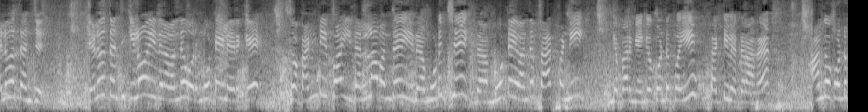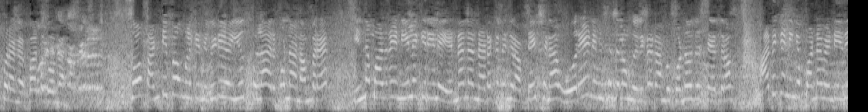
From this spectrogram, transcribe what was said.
எழுபத்தஞ்சு எழுபத்தஞ்சு கிலோ இதுல வந்து ஒரு மூட்டையில இருக்கு. ஸோ கண்டிப்பா இதெல்லாம் வந்து இதை முடிச்சு இந்த மூட்டையை வந்து பேக் பண்ணி இங்க பாருங்க இங்க கொண்டு போய் கட்டி வைக்கிறாங்க. அங்க கொண்டு போறாங்க பாத்துக்கோங்க ஸோ கண்டிப்பா உங்களுக்கு இந்த வீடியோ யூஸ்ஃபுல்லா இருக்கும்னு நான் நம்புறேன். இந்த மாதிரி நீலகிரியில என்னென்ன நடக்குதுங்கிற அப்டேஷனை ஒரே நிமிஷத்தில் உங்ககிட்ட நம்ம கொண்டு வந்து சேர்த்துறோம். அதுக்கு நீங்கள் பண்ண வேண்டியது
